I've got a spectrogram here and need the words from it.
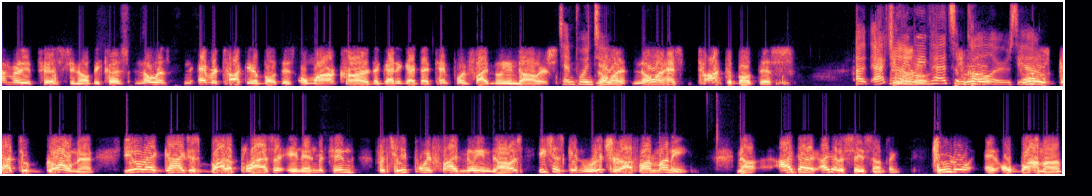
I'm really pissed, you know, because no one's ever talking about this Omar Khadr, the guy that got that 10.5 million dollars. 10.2. No one, no one has talked about this. Uh, actually, you know, we've had some Trudeau, callers. Yeah, Trudeau's got to go, man. You know that guy just bought a plaza in Edmonton for 3.5 million dollars. He's just getting richer off our money. Now, I got, I got to say something. Trudeau and Obama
